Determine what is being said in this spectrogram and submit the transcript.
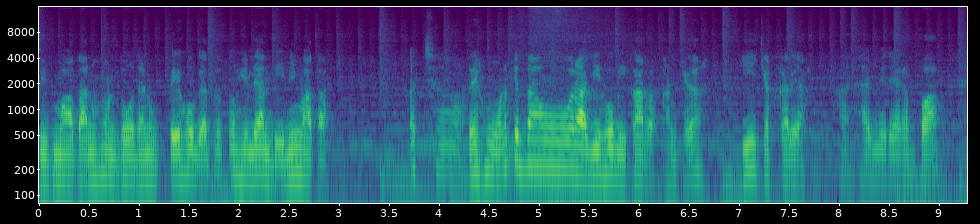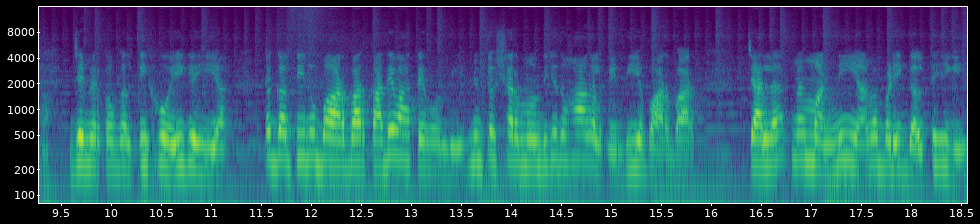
ਵੀ ਮਾਤਾ ਨੂੰ ਹੁਣ 2 ਦਿਨ ਉੱਤੇ ਹੋ ਗਿਆ ਤੇ ਤੁਸੀਂ ਲਿਆਂਦੀ ਨਹੀਂ ਮਾਤਾ। ਅੱਛਾ। ਤੇ ਹੁਣ ਕਿਦਾਂ ਉਹ ਰਾਜੀ ਹੋ ਗਈ ਘਰ ਰੱਖਣ ਚ? ਕੀ ਚੱਕਰ ਆ? ਹਾਏ ਹਾਏ ਮੇਰੇ ਰੱਬਾ। ਜੇ ਮੇਰੇ ਕੋਲ ਗਲਤੀ ਹੋ ਹੀ ਗਈ ਆ ਤੇ ਗਲਤੀ ਨੂੰ ਬਾਰ-ਬਾਰ ਕਾਦੇ ਵਾਸਤੇ ਹੁੰਦੀ ਹੈ? ਮੈਨੂੰ ਤਾਂ ਸ਼ਰਮ ਆਉਂਦੀ ਜਦੋਂ ਹਾਂ ਗੱਲ ਕਹਿੰਦੀ ਹੈ ਬਾਰ-ਬਾਰ। ਚੱਲ ਮੈਂ ਮੰਨਨੀ ਆ ਮੈਂ ਬੜੀ ਗਲਤ ਹੀਗੀ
